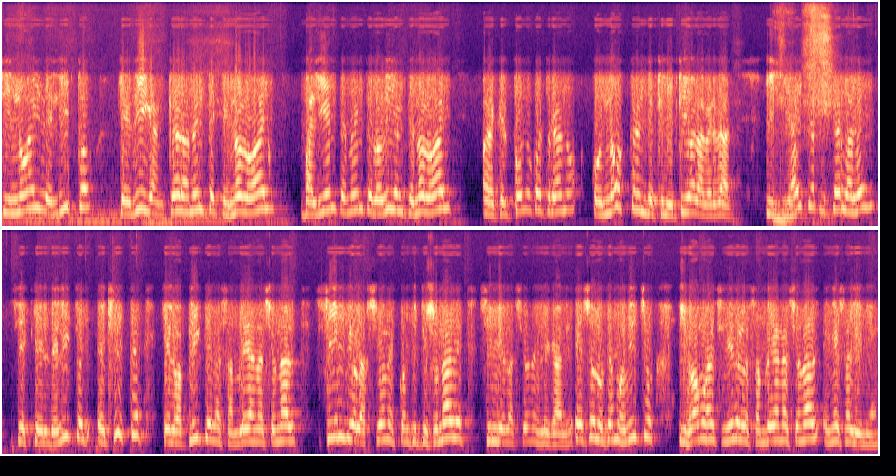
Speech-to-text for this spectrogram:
Si no hay delito, que digan claramente que no lo hay, valientemente lo digan que no lo hay, para que el pueblo ecuatoriano conozca en definitiva la verdad. Y si hay que aplicar la ley, si es que el delito existe, que lo aplique la Asamblea Nacional sin violaciones constitucionales, sin violaciones legales. Eso es lo que hemos dicho y vamos a exigir a la Asamblea Nacional en esa línea.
